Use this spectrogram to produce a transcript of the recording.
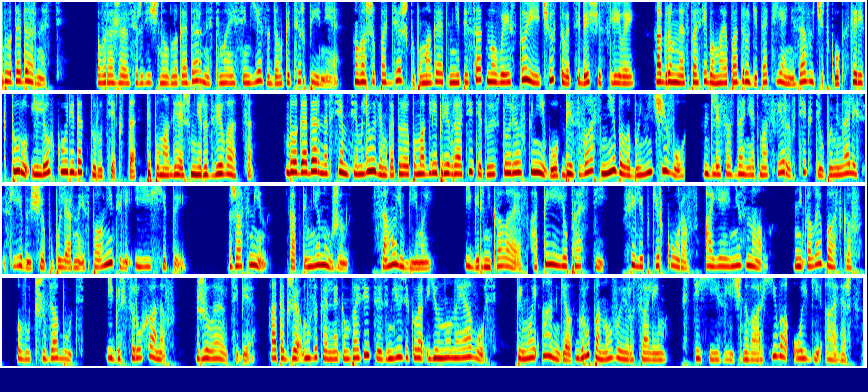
Благодарность. Выражаю сердечную благодарность моей семье за долготерпение. Ваша поддержка помогает мне писать новые истории и чувствовать себя счастливой. Огромное спасибо моей подруге Татьяне за вычетку, корректуру и легкую редактуру текста. Ты помогаешь мне развиваться. Благодарна всем тем людям, которые помогли превратить эту историю в книгу. Без вас не было бы ничего. Для создания атмосферы в тексте упоминались следующие популярные исполнители и их хиты. Жасмин, как ты мне нужен. Самый любимый. Игорь Николаев, а ты ее прости. Филипп Киркоров, а я и не знал. Николай Басков, лучше забудь. Игорь Саруханов, желаю тебе. А также музыкальная композиция из мюзикла «Юнона и Авось». «Ты мой ангел», группа «Новый Иерусалим». Стихи из личного архива Ольги Аверс.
